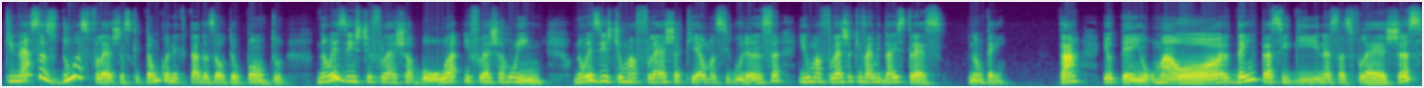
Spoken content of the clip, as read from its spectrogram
que nessas duas flechas que estão conectadas ao teu ponto, não existe flecha boa e flecha ruim. Não existe uma flecha que é uma segurança e uma flecha que vai me dar estresse. Não tem tá? Eu tenho uma ordem para seguir nessas flechas,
